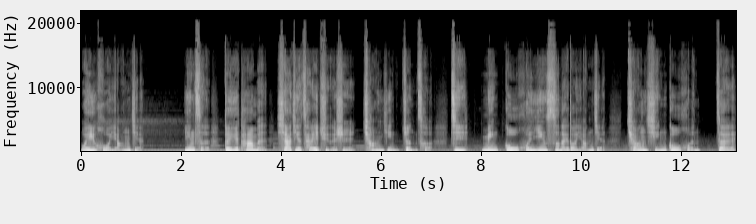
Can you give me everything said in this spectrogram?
为祸阳间。因此，对于他们，下界采取的是强硬政策，即命勾魂阴司来到阳间，强行勾魂，再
